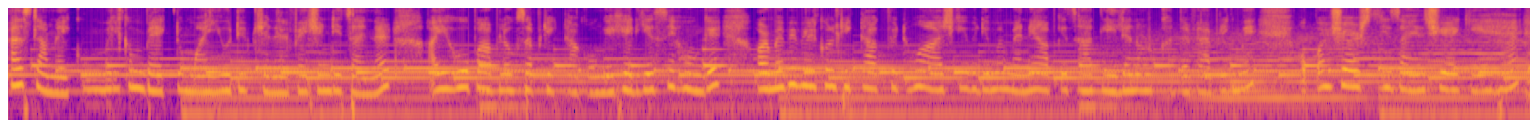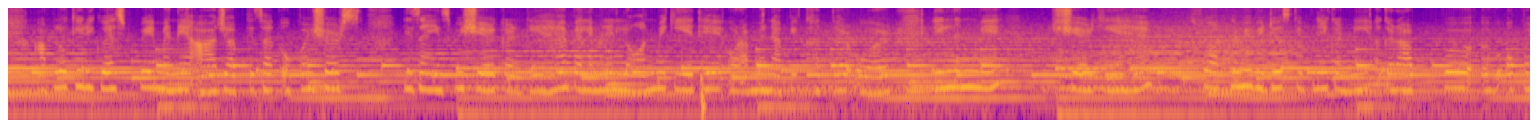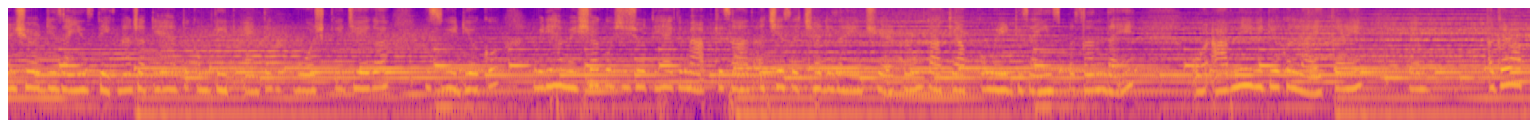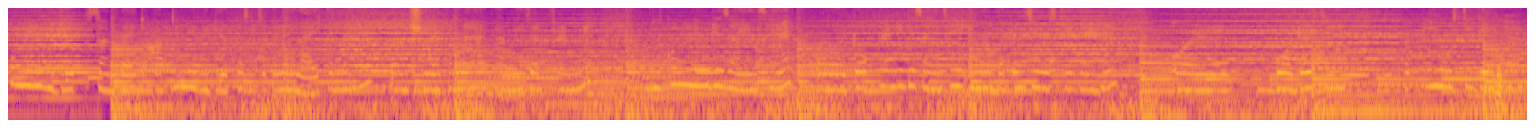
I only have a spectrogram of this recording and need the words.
अस्सलाम वालेकुम welcome back to my YouTube channel fashion designer I hope आप लोग सब ठीक ठाक होंगे, खैरियत से होंगे, और मैं भी बिल्कुल ठीक ठाक फिट हूँ। आज की वीडियो में मैंने आपके साथ लीलन और खतर फैब्रिक में ओपन शर्ट्स डिज़ाइन शेयर किए हैं। आप लोग की रिक्वेस्ट पे मैंने आज आपके साथ ओपन शर्ट्स डिज़ाइंस भी शेयर कर दिए हैं। पहले मैंने लॉन में किए थे, और अब मैंने आपके खतर और लीलन में शेयर किए हैं। आपने मेरी वीडियो स्किप नहीं करनी, अगर आप ओपन शर्ट डिज़ाइंस देखना चाहते हैं तो कंप्लीट एंड तक वॉच कीजिएगा इस वीडियो को। मेरी हमेशा कोशिश होती है कि मैं आपके साथ अच्छे से अच्छा डिज़ाइन शेयर करूँ, ताकि आपको मेरी डिज़ाइंस पसंद आएँ और आप मेरी वीडियो को लाइक करें। अगर आपको मेरी वीडियो पसंद आए तो आपने मेरी वीडियो को सबसे पहले लाइक करना है शेयर करना है। बॉर्डर की यूज़ की गई है।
